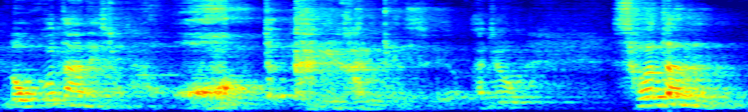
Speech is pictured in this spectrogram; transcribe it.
노고단에서 혹독하게 가르쳤어요. 아주 서당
